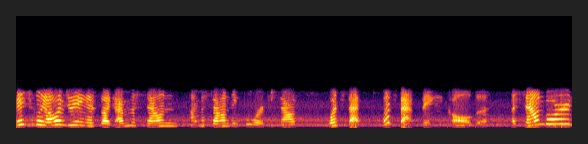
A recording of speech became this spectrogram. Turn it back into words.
Basically, all I'm doing is like I'm a sound. I'm a sounding board. Sound. What's that? What's that thing called? A soundboard?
